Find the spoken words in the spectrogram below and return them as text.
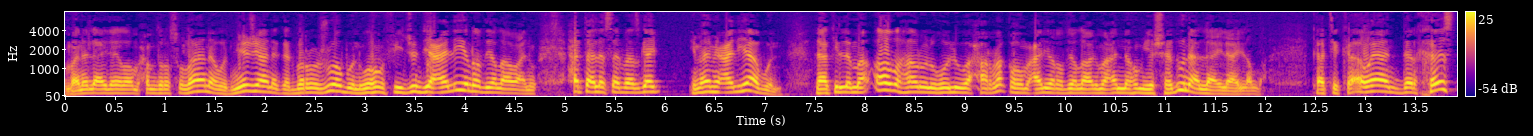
أما أنا لا إله إلا الله محمد رسول الله. أنا ودميجي أنا قد برجوب وهم في جند علي رضي الله عنه. حتى لسر بس قايب إمام علي أب. لكن لما أظهروا الغلو وحرقهم علي رضي الله عنه مع أنهم يشهدون أن لا إله إلا الله. كاتك أوان درخست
